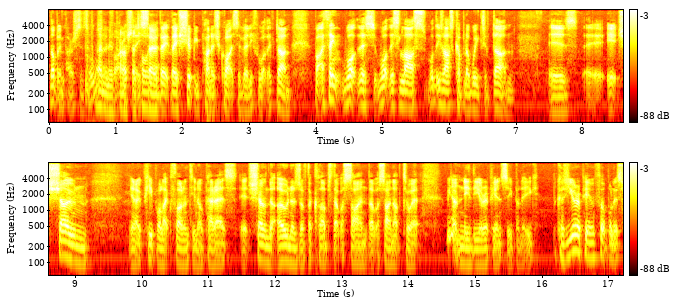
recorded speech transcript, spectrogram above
not been punished at all so far, have they? all, so yeah. they, they should be punished quite severely for what they've done. But I think what this what this last what these last couple of weeks have done is it's shown you know people like Florentino Perez. It's shown the owners of the clubs that were signed that were signed up to it. We don't need the European Super League because European football is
